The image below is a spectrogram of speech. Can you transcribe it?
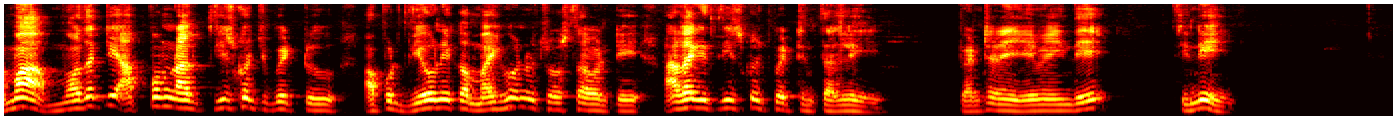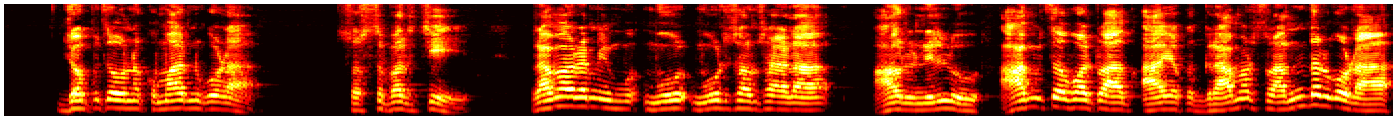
అమ్మా మొదటి అప్పం నాకు తీసుకొచ్చి పెట్టు. అప్పుడు దేవుని యొక్క మహిమను చూస్తావంటే అలాగే తీసుకొచ్చి పెట్టిన తల్లి. వెంటనే ఏమైంది? తిని జబ్బుతో ఉన్న కుమారుని కూడా స్వస్థపరిచి రమారమి మూ- మూ- మూడు సంవత్సరాల ఆరు నెలలు ఆమెతో పాటు ఆ ఆ యొక్క గ్రామర్స్లు అందరూ కూడా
